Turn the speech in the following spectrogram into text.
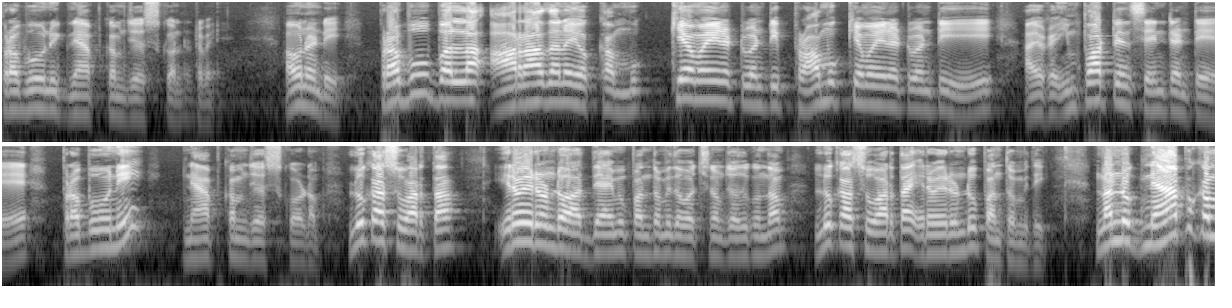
ప్రభువుని జ్ఞాపకం చేసుకునటమే. అవునండి ప్రభు బల్ల ఆరాధన యొక్క ముఖ్యమైనటువంటి ప్రాముఖ్యమైనటువంటి ఆ యొక్క ఇంపార్టెన్స్ ఏంటంటే ప్రభువుని జ్ఞాపకం చేసుకోవడం. లూకాసు వార్త ఇరవై రెండో అధ్యాయం పంతొమ్మిదో వచనం చదువుకుందాం. లూకాసు వార్త ఇరవై రెండు పంతొమ్మిది. నన్ను జ్ఞాపకం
